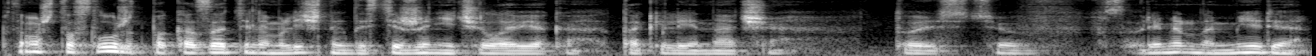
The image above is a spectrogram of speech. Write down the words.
Потому что служит показателем личных достижений человека, так или иначе. То есть в современном мире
